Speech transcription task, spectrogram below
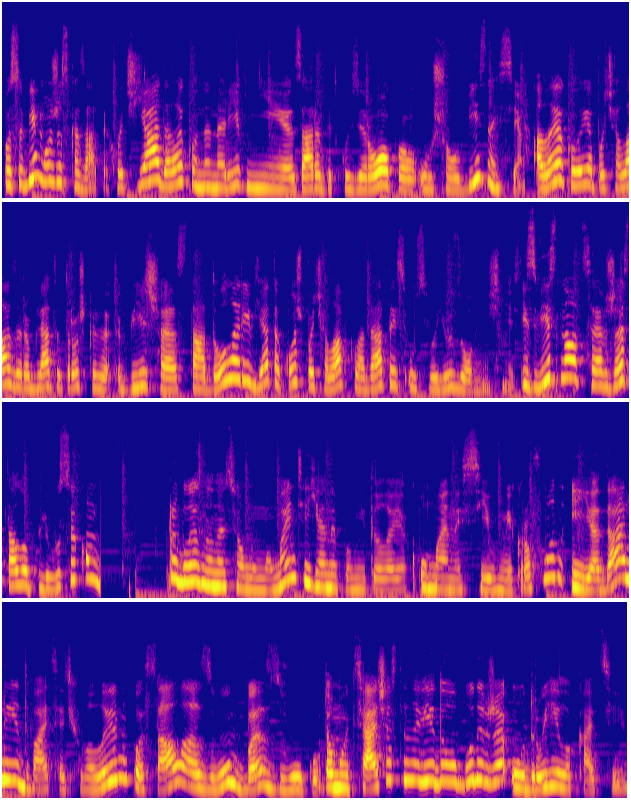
По собі можу сказати, хоч я далеко не на рівні заробітку зірок у шоу-бізнесі, але коли я почала заробляти трошки більше 100 доларів, я також почала вкладатись у свою зовнішність. І звісно, це вже стало плюсиком. Приблизно на цьому моменті я не помітила, як у мене сів мікрофон, і я далі 20 хвилин писала звук без звуку. Тому ця частина відео буде вже у другій локації.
